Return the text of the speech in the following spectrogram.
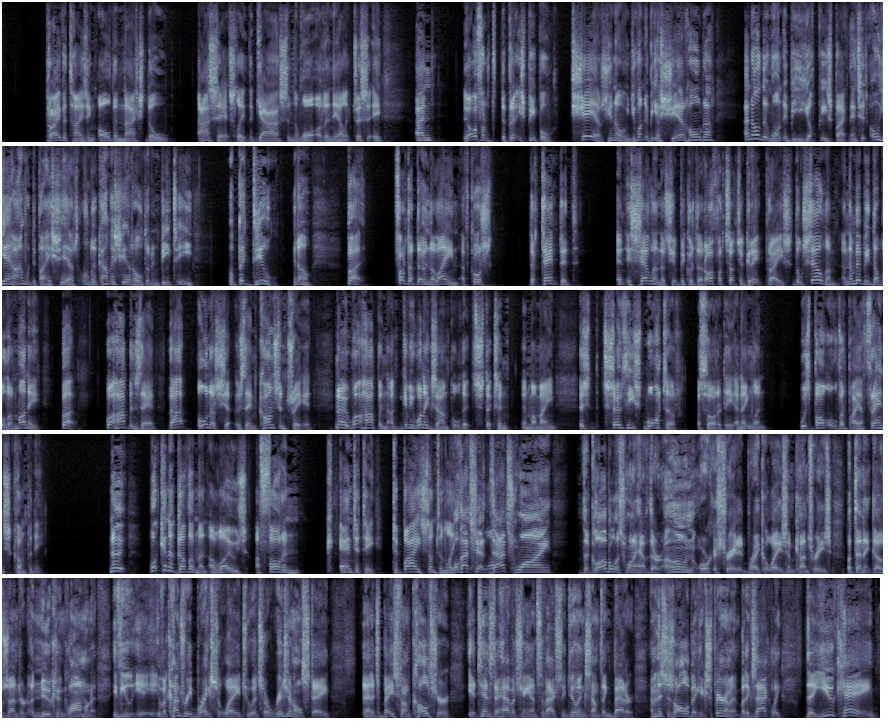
privatising all the national assets like the gas and the water and the electricity, and they offered the British people shares. You know, you want to be a shareholder. And all they want to be yuppies back then said, oh, yeah, I want to buy shares. Oh, look, I'm a shareholder in BT. Well, big deal, you know. But further down the line, of course, they're tempted into selling their ship because they're offered such a great price, they'll sell them and they maybe double their money. But what happens then? That ownership is then concentrated. Now, what happened? I'll give you one example that sticks in, in my mind. Is Southeast Water Authority in England was bought over by a French company. Now, what kind of government allows a foreign entity to buy something like Well, that's it. Water? That's why the globalists want to have their own orchestrated breakaways in countries, but then it goes under a new conglomerate. If you if a country breaks away to its original state and it's based on culture, it tends to have a chance of actually doing something better. I mean, this is all a big experiment, but exactly. The UK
